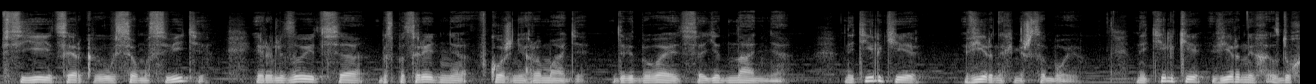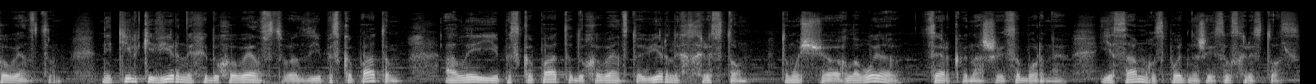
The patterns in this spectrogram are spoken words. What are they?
всієї церкви у всьому світі і реалізується безпосередньо в кожній громаді, де відбувається єднання не тільки вірних між собою, не тільки вірних з духовенством, не тільки вірних і духовенства з єпископатом, але й єпископата духовенства вірних з Христом, тому що главою церкви нашої соборної є сам Господь наш Ісус Христос.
